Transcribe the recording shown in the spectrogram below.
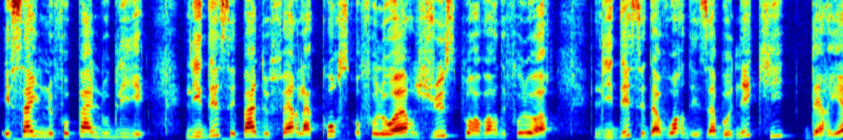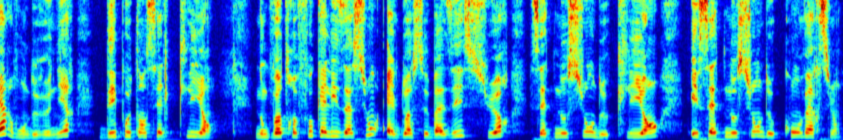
Et ça, il ne faut pas l'oublier. L'idée, c'est pas de faire la course aux followers juste pour avoir des followers. L'idée, c'est d'avoir des abonnés qui, derrière, vont devenir des potentiels clients. Donc, votre focalisation, elle doit se baser sur cette notion de client et cette notion de conversion.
